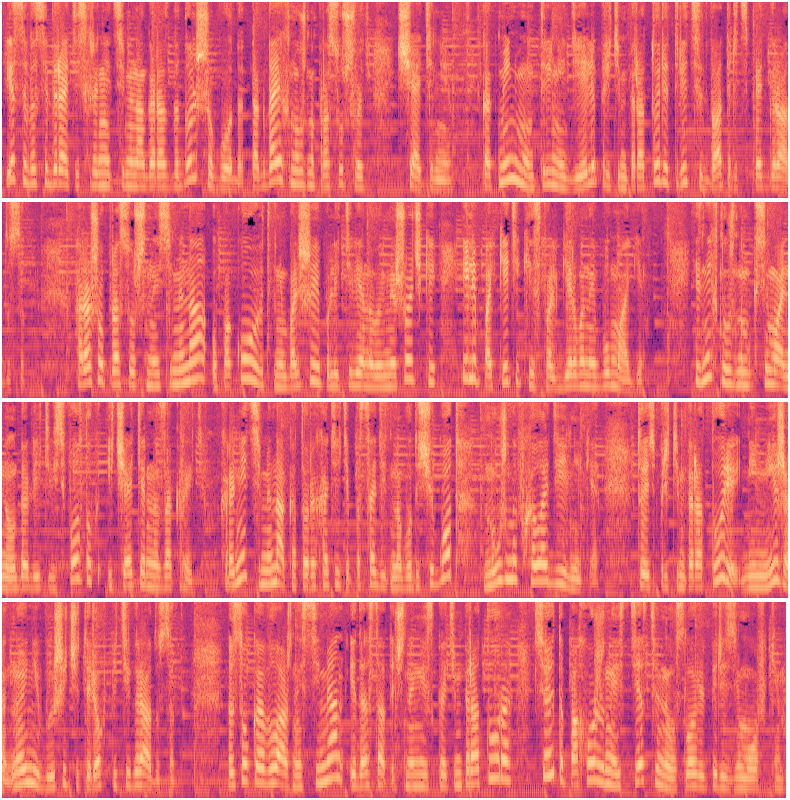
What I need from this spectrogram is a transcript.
Если вы собираетесь хранить семена гораздо дольше года, тогда их нужно просушивать тщательнее, как минимум 3 недели при температуре 32-35 градусов. Хорошо просушенные семена упаковывают в небольшие полиэтиленовые мешочки или пакетики из фольгированной бумаги. Из них нужно максимально удалить весь воздух и тщательно закрыть. Хранить семена, которые хотите посадить на будущий год, нужно в холодильнике, то есть при температуре не ниже, но и не выше 4-5 градусов. Высокая влажность семян и достаточно низкая температура – все это похоже на естественные условия перезимовки.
